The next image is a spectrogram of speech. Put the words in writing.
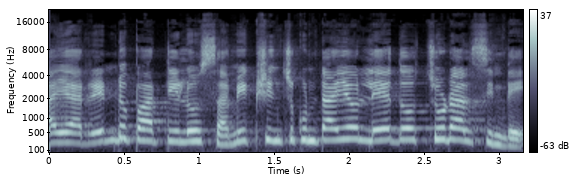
ఆయా రెండు పార్టీలు సమీక్షించుకుంటాయో లేదో చూడాల్సిందే.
